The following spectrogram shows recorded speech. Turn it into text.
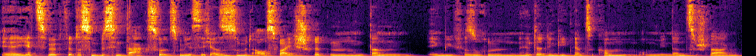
Äh, jetzt wirkte das so ein bisschen Dark Souls-mäßig, also so mit Ausweichschritten und dann irgendwie versuchen, hinter den Gegner zu kommen, um ihn dann zu schlagen.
